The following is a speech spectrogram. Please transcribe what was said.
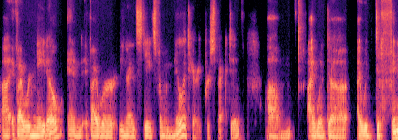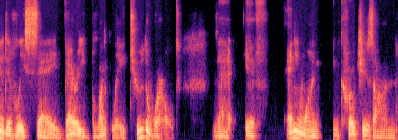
Uh, if I were NATO and if I were the United States from a military perspective, um, I would uh, I would definitively say very bluntly to the world that if anyone encroaches on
